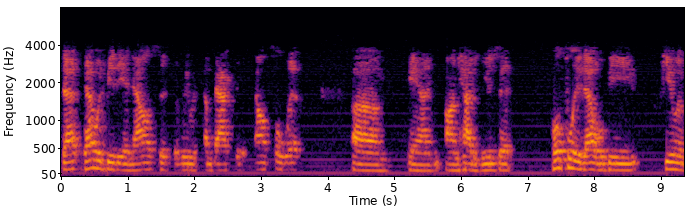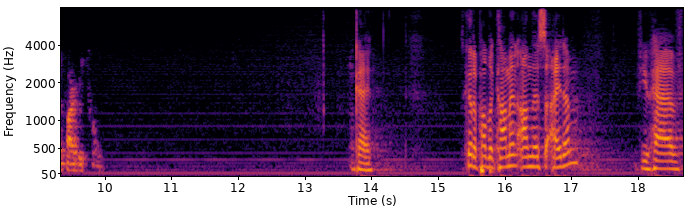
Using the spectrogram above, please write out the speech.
That that would be the analysis that we would come back to the council with um, and on how to use it. Hopefully that will be few and far between. Okay. Let's go to public comment on this item. If you have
